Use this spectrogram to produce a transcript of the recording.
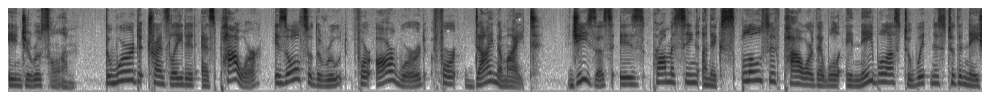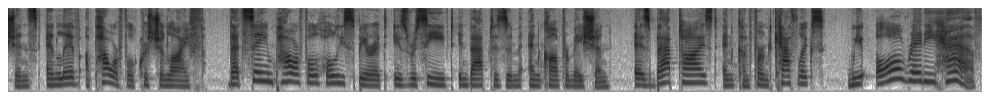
in Jerusalem. The word translated as power is also the root for our word for dynamite. Jesus is promising an explosive power that will enable us to witness to the nations and live a powerful Christian life. That same powerful Holy Spirit is received in baptism and confirmation. As baptized and confirmed Catholics, we already have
